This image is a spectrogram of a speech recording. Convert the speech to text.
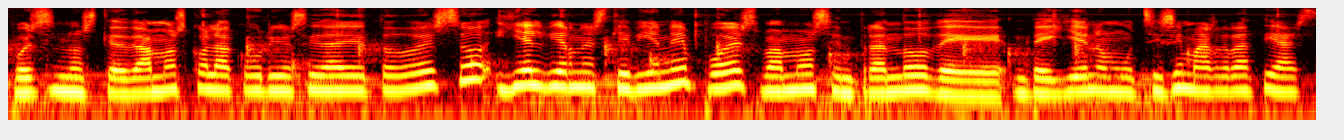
Pues nos quedamos con la curiosidad de todo eso y el viernes que viene pues vamos entrando de, de lleno. Muchísimas gracias.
